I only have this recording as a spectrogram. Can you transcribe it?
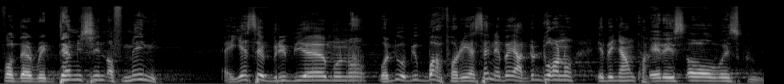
for the redemption of many. ɛyɛ sɛ bere biara mu no wɔde obi bɔ afɔreɛ sɛnea ɛbɛyɛ adodoɔ no ɛbɛnya nkwa. It is always good.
